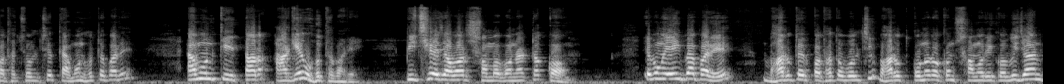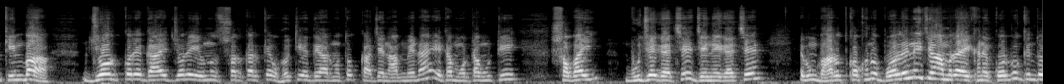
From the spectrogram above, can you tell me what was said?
কথা চলছে তেমন হতে পারে। এমনকি তার আগেও হতে পারে। পিছিয়ে যাওয়ার সম্ভাবনাটা কম। এবং এই ব্যাপারে ভারতের কথা তো বলছি, ভারত কোনো রকম সামরিক অভিযান কিংবা জোর করে গায়ের জোরে ইউনুস সরকারকে হটিয়ে দেওয়ার মতো কাজে নামবে না, এটা মোটামুটি সবাই বুঝে গেছে, জেনে গেছে। এবং ভারত কখনো বলেনি যে আমরা এখানে করব, কিন্তু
